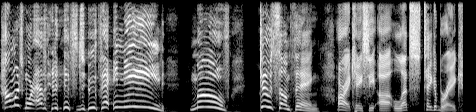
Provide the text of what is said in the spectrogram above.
How much more evidence do they need? Move. Do something. All right, Casey, uh, let's take a break.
